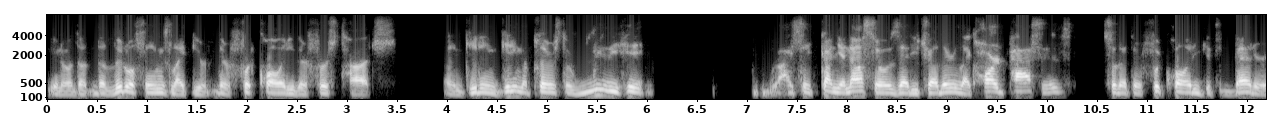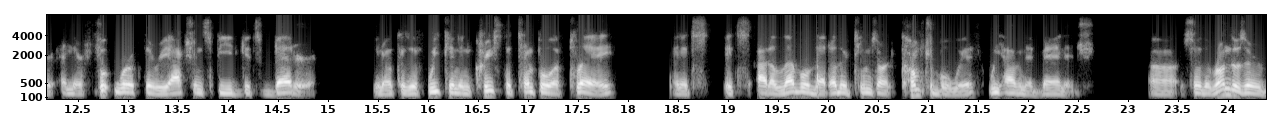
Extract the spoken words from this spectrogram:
you know the the little things like your their foot quality their first touch and getting getting the players to really hit i say cañonazos at each other like hard passes so that their foot quality gets better and their footwork, their reaction speed gets better. You know, because if we can increase the tempo of play and it's it's at a level that other teams aren't comfortable with, we have an advantage. Uh, so the rondos are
